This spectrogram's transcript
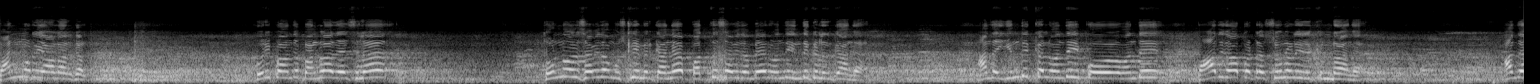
வன்முறையாளர்கள். குறிப்பாக வந்து பங்களாதேஷில் தொண்ணூறு சதவீதம் முஸ்லீம் இருக்காங்க பத்து சதவீதம் பேர் வந்து இந்துக்கள் இருக்காங்க. அந்த இந்துக்கள் வந்து இப்போது வந்து பாதுகாப்பற்ற சூழ்நிலை இருக்கின்றாங்க. அந்த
